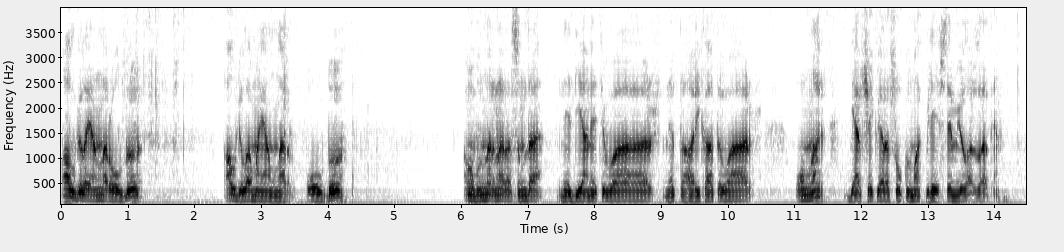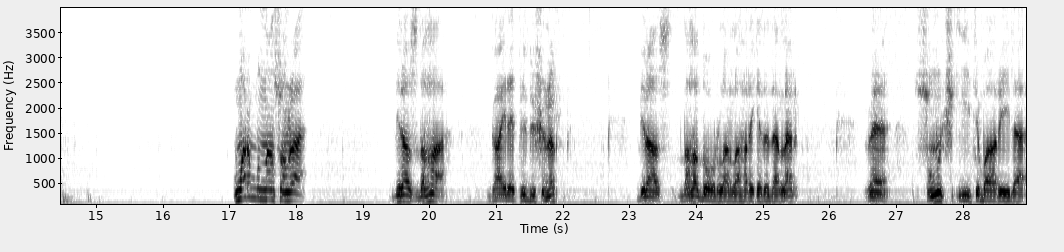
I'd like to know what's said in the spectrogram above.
Algılayanlar oldu. Algılamayanlar oldu. Ama bunların arasında ne diyaneti var, ne tarikatı var. Onlar gerçeklere sokulmak bile istemiyorlar zaten. Umarım bundan sonra biraz daha gayretli düşünür, biraz daha doğrularla hareket ederler ve sonuç itibarıyla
